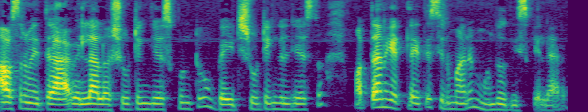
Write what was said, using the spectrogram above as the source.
అవసరమైతే ఆ విల్లాలో షూటింగ్ చేసుకుంటూ బయట షూటింగ్లు చేస్తూ మొత్తానికి ఎట్లయితే సినిమాని ముందుకు తీసుకెళ్ళారు.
